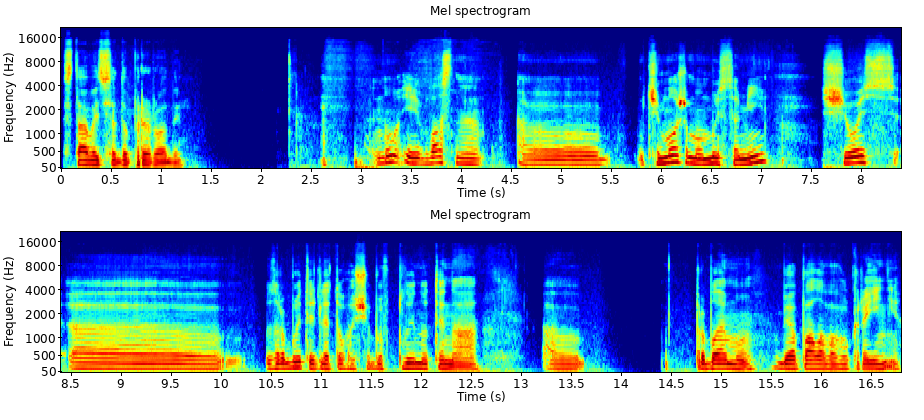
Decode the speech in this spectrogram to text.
ставиться до природи. Ну і власне, е, чи можемо ми самі щось е, зробити для того, щоб вплинути на е, проблему біопалива в Україні?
